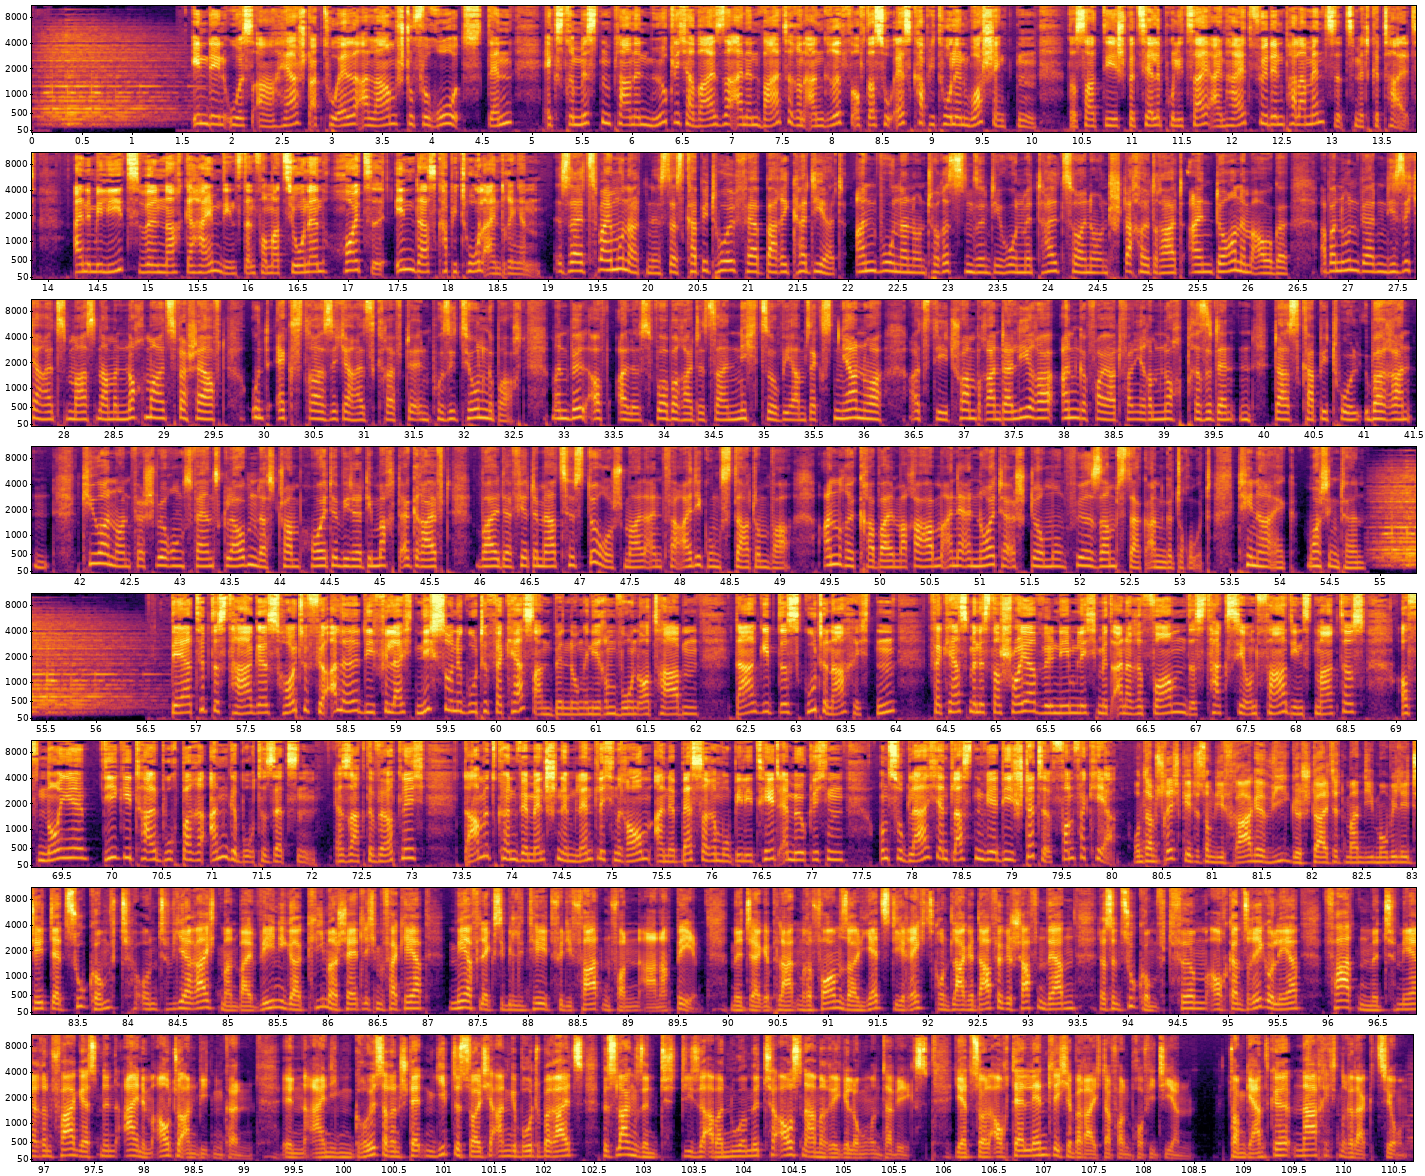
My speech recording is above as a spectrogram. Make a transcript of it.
In den USA herrscht aktuell Alarmstufe Rot, denn Extremisten planen möglicherweise einen weiteren Angriff auf das US-Kapitol in Washington. Das hat die spezielle Polizeieinheit für den Parlamentssitz mitgeteilt. Eine Miliz will nach Geheimdienstinformationen heute in das Kapitol eindringen. Seit zwei Monaten ist das Kapitol verbarrikadiert. Anwohnern und Touristen sind die hohen Metallzäune und Stacheldraht ein Dorn im Auge. Aber nun werden die Sicherheitsmaßnahmen nochmals verschärft und extra Sicherheitskräfte in Position gebracht. Man will auf alles vorbereitet sein, nicht so wie am 6. Januar, als die Trump-Randalierer, angefeuert von ihrem noch Präsidenten, das Kapitol überrannten. QAnon-Verschwörungsfans glauben, dass Trump Trump heute wieder die Macht ergreift, weil der 4. März historisch mal ein Vereidigungsdatum war. Andere Krawallmacher haben eine erneute Erstürmung für Samstag angedroht. Tina Eck, Washington. Der Tipp des Tages heute für alle, die vielleicht nicht so eine gute Verkehrsanbindung in ihrem Wohnort haben. Da gibt es gute Nachrichten. Verkehrsminister Scheuer will nämlich mit einer Reform des Taxi- und Fahrdienstmarktes auf neue, digital buchbare Angebote setzen. Er sagte wörtlich, damit können wir Menschen im ländlichen Raum eine bessere Mobilität ermöglichen und zugleich entlasten wir die Städte von Verkehr. Unterm Strich geht es um die Frage, wie gestaltet man die Mobilität der Zukunft und wie erreicht man bei weniger klimaschädlichem Verkehr mehr Flexibilität für die Fahrten von A nach B. Mit der geplanten Reform soll jetzt die Rechtsgrundlage dafür geschaffen werden, dass in Zukunft Firmen auch ganz regulär Fahrten mit mehreren Fahrgästen in einem Auto anbieten können. In einigen größeren Städten gibt es solche Angebote bereits, bislang sind diese aber nur mit Ausnahmeregelungen unterwegs. Jetzt soll auch der ländliche Bereich davon profitieren. Tom Gerntke, Nachrichtenredaktion.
